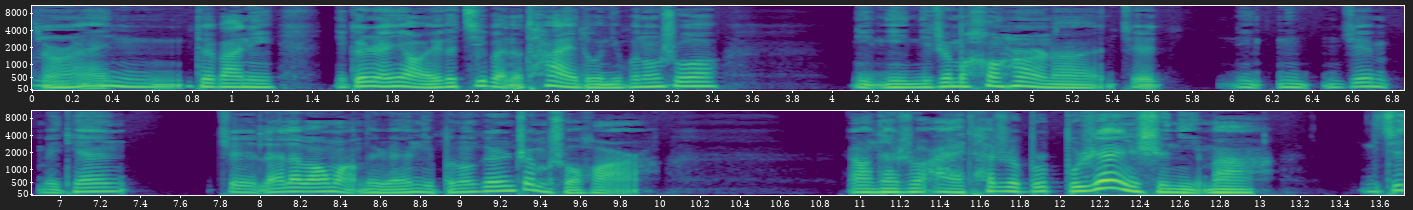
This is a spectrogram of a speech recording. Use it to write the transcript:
就是哎你对吧？你你跟人要有一个基本的态度，你不能说你你你这么横横呢，这你你你这每天。这来来往往的人，你不能跟人这么说话啊！然后他说：“哎，他这不是不认识你吗？你这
